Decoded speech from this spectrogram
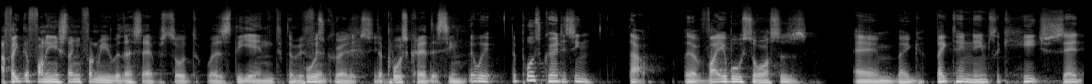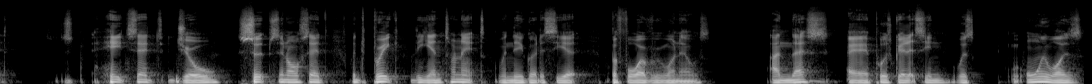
I think the funniest thing for me with this episode was the end. we Post credit scene. The post credit scene. the wait, the post credit scene that the viable sources, um, big big time names like H said, H said Joe, Soups and all said would break the internet when they got to see it before everyone else. And this uh, post credit scene was only was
